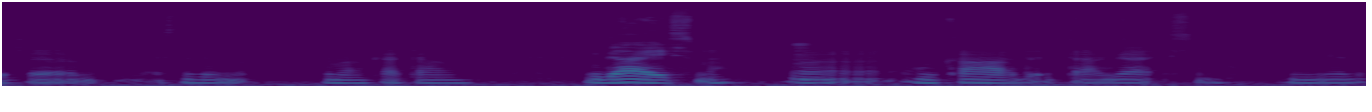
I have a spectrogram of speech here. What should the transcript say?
ir. Uh, nezinu, pirmkārt, gaisma mm. uh, un kāda ir tā gaisma. Viņa ir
